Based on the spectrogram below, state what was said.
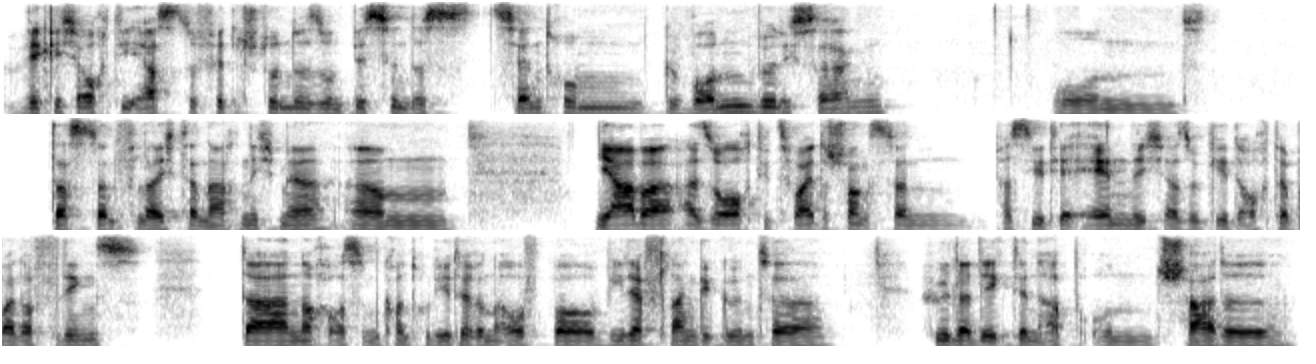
wirklich auch die erste Viertelstunde so ein bisschen das Zentrum gewonnen, würde ich sagen. Und das dann vielleicht danach nicht mehr. Ähm, ja, aber also auch die zweite Chance dann passiert ja ähnlich. Also geht auch der Ball auf links. Da noch aus dem kontrollierteren Aufbau wieder Flanke Günther. Höhler legt den ab und Schade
